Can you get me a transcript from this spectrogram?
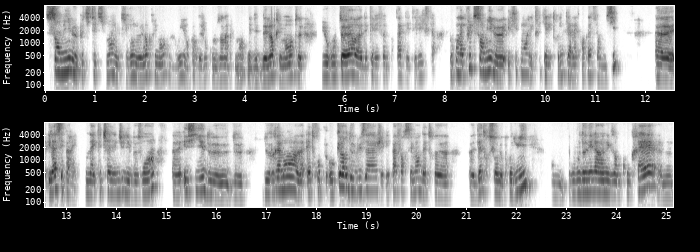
100 000 petits équipements donc, qui vont de l'imprimante, oui, encore des gens qui ont besoin d'imprimante, mais de, l'imprimante, du routeur, des téléphones portables, des télés, etc. Donc on a plus de 100 000 équipements électriques et électroniques à mettre en place sur nos sites. Euh, et là, c'est pareil. On a été challenger les besoins, euh, essayer de, de, de, vraiment être au, au cœur de l'usage et pas forcément d'être d'être sur le produit. Pour vous donner là un exemple concret, euh,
